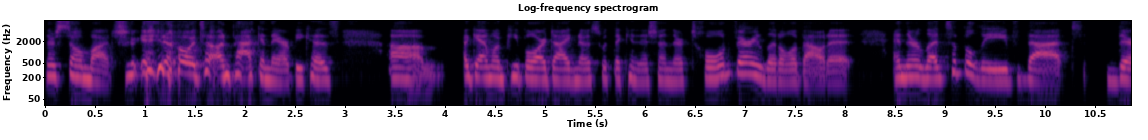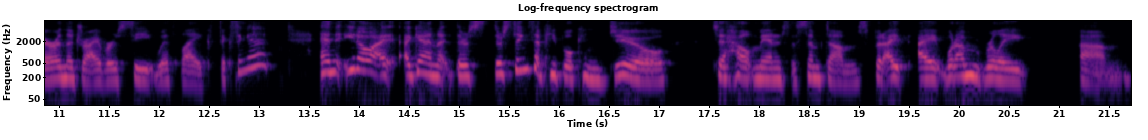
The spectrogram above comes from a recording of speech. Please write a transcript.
There's so much, you know, to unpack in there because um, again, when people are diagnosed with the condition, they're told very little about it and they're led to believe that they're in the driver's seat with like fixing it. And you know, I again, there's there's things that people can do to help manage the symptoms, but I I what I'm really um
